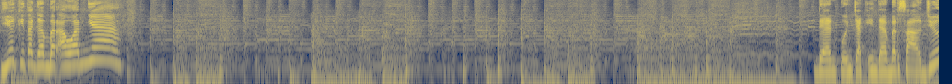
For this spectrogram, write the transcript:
yuk kita gambar awannya. Dan puncak indah bersalju.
